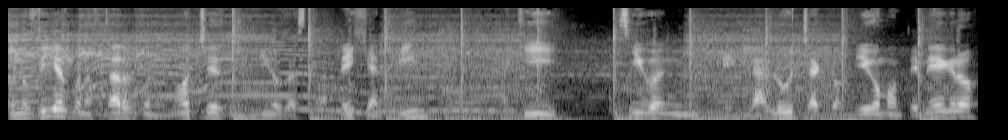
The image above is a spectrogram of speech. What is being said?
Buenos días, buenas tardes, buenas noches, bienvenidos a Estrategia al Fin. Aquí sigo en, en, la lucha con Diego Montenegro,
